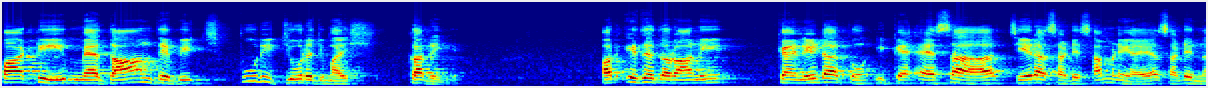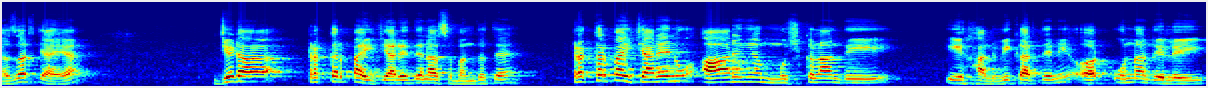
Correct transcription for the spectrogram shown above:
ਪਾਰਟੀ ਮੈਦਾਨ ਦੇ ਵਿੱਚ ਪੂਰੀ ਜੋਰ ਅਜਮਾਇਸ਼ ਕਰ ਰਹੀ ਹੈ। ਔਰ ਇਹਦੇ ਦੌਰਾਨ ਹੀ ਕੈਨੇਡਾ ਤੋਂ ਇੱਕ ਐਸਾ ਚਿਹਰਾ ਸਾਡੇ ਸਾਹਮਣੇ ਆਇਆ, ਸਾਡੇ ਨਜ਼ਰ 'ਚ ਆਇਆ, ਜਿਹੜਾ ਟਰੱਕਰ ਭਾਈਚਾਰੇ ਦੇ ਨਾਲ ਸੰਬੰਧਿਤ ਹੈ। ਟਰੱਕਰ ਭਾਈਚਾਰੇ ਨੂੰ ਆ ਰਹੀਆਂ ਮੁਸ਼ਕਲਾਂ ਦੇ ਇਹ ਹੱਲ ਵੀ ਕਰਦੇ ਨੇ ਔਰ ਉਹਨਾਂ ਦੇ ਲਈ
